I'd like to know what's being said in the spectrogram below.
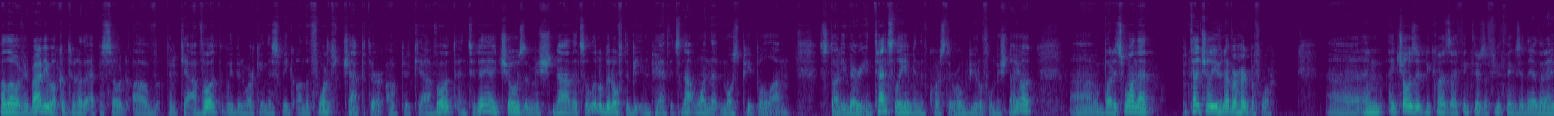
Hello, everybody. Welcome to another episode of Pirkei Avot. We've been working this week on the fourth chapter of Pirkei Avot, and today I chose a Mishnah that's a little bit off the beaten path. It's not one that most people um, study very intensely. I mean, of course, they're all beautiful Mishnayot, uh, but it's one that potentially you've never heard before. Uh, and I chose it because I think there's a few things in there that I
